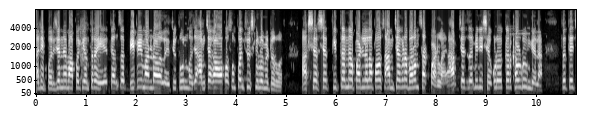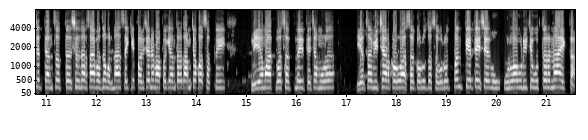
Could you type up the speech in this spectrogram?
आणि पर्जन्य मापक यंत्र हे त्यांचं बीबी मंडळाला तिथून म्हणजे आमच्या गावापासून पंचवीस किलोमीटरवर. अक्षरशः तिथं न पडलेला पाऊस आमच्याकडे भरमसाठ पडलाय. आमच्या जमिनी शेकडो एकर खरडून गेला तर त्याच्यात त्यांचं तहसीलदार साहेबाचं म्हणणं असं की पर्जन्य मापक यंत्रात आमच्या बसत नाही नियमात बसत नाही त्याच्यामुळं याचा विचार करू असं करू तसं करू पण ते त्याचे उडवाउडीचे उत्तर न ऐकता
